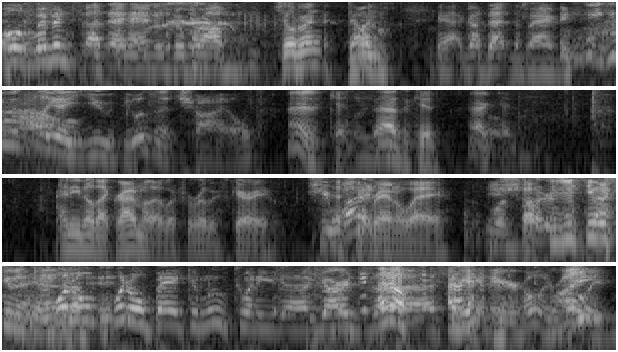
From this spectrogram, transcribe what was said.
old women got that handled, no problem. Children, done. Yeah, I got that in the bag. He, he was like a youth. He wasn't a child. I was a kid. That's a kid. I was a kid. And you know that grandmother looked really scary She as was. she ran away. He shot Did you see what she was doing? What old, what old bag can move 20 uh, yards I know. uh, a you- second here? Holy Right? moly.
